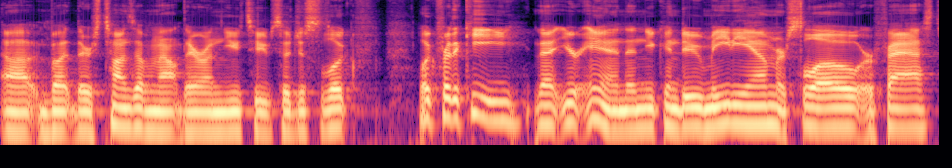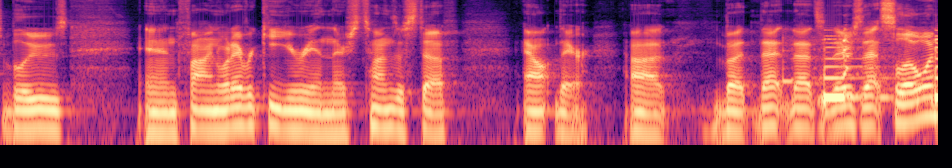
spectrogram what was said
uh, but there's tons of them out there on YouTube. So just look look for the key that you're in, and you can do medium or slow or fast blues, and find whatever key you're in. There's tons of stuff out there. Uh, but that that's there's that slow one.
